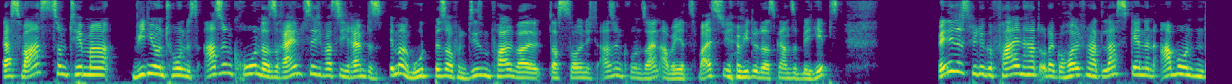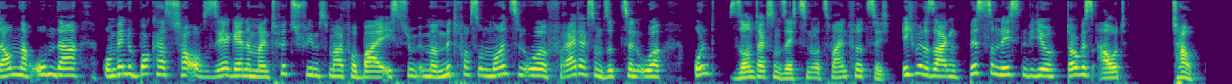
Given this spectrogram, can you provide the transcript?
Das war's zum Thema Video und Ton ist asynchron. Das reimt sich. Was sich reimt, ist immer gut, bis auf in diesem Fall, weil das soll nicht asynchron sein. Aber jetzt weißt du ja, wie du das Ganze behebst. Wenn dir das Video gefallen hat oder geholfen hat, lass gerne ein Abo und einen Daumen nach oben da. Und wenn du Bock hast, schau auch sehr gerne meinen Twitch-Streams mal vorbei. Ich stream immer mittwochs um 19 Uhr, freitags um 17 Uhr und sonntags um 16.42 Uhr. Ich würde sagen, bis zum nächsten Video. Dog is out. Ciao.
